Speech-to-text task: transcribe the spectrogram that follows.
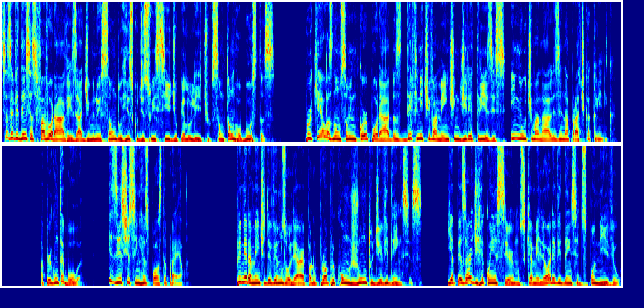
se as evidências favoráveis à diminuição do risco de suicídio pelo lítio são tão robustas, por que elas não são incorporadas definitivamente em diretrizes e, em última análise, na prática clínica? A pergunta é boa. Existe sim resposta para ela. Primeiramente, devemos olhar para o próprio conjunto de evidências. E apesar de reconhecermos que a melhor evidência disponível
